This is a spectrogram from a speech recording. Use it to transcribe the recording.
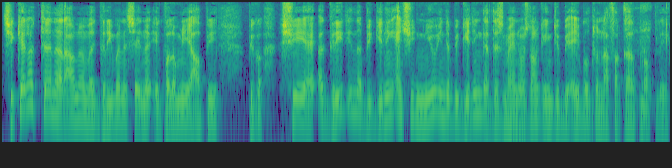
She cannot turn around on the agreement and say, no, ek wil help nie, because she agreed in the beginning and she knew in the beginning that this man was not going to be able to nafaka properly.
